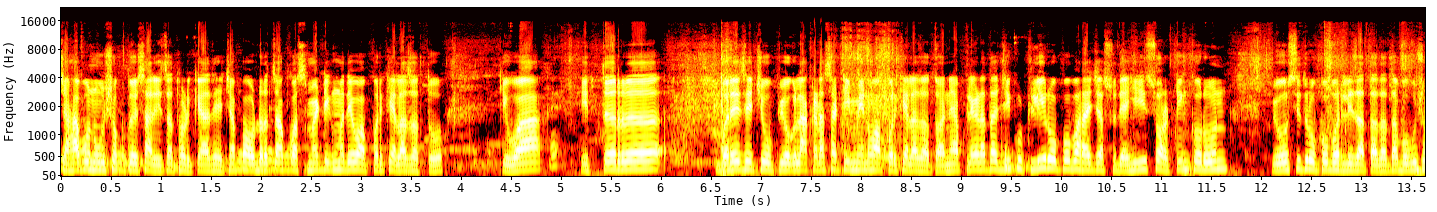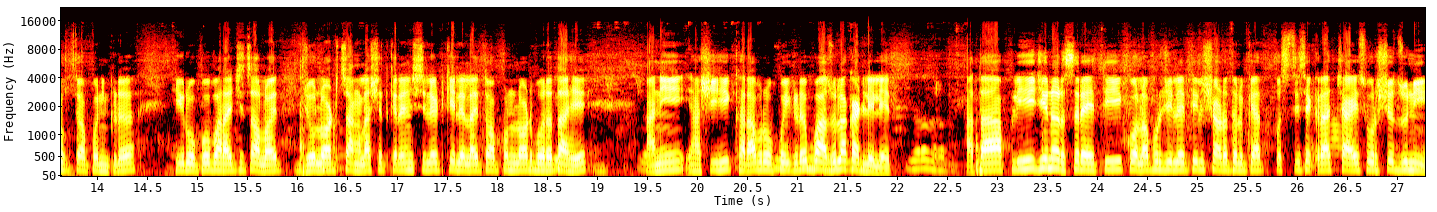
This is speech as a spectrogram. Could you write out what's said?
चहा बनवू शकतो सालीचा थोडक्यात. ह्याच्या पावडरचा कॉस्मॅटिकमध्ये वापर केला जातो. किंवा इतर बरेच ह्याचे उपयोग लाकडासाठी मेन वापर केला जातो. आणि आपल्याकडे आता जी कुठली रोपं भरायची असू द्या ही सॉर्टिंग करून व्यवस्थित रोपं भरली जातात. आता बघू शकतो आपण इकडं ही रोपं भरायची चालू आहेत. जो लॉट चांगला शेतकऱ्यांनी सिलेक्ट केलेला आहे तो आपण लॉट भरत आहे. आणि अशी ही खराब रोपं इकडं बाजूला काढलेली आहेत. आता आपली ही जी नर्सरी आहे ती कोल्हापूर जिल्ह्यातील शाडो तालुक्यात पस्तीस एकरात चाळीस वर्ष जुनी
